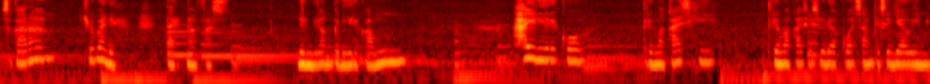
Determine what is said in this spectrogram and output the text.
Sekarang coba deh tarik nafas dan bilang ke diri kamu, "Hai diriku, terima kasih. Terima kasih sudah kuat sampai sejauh ini."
